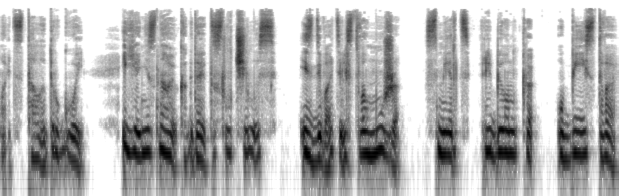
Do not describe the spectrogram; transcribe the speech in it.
Мать стала другой. И я не знаю, когда это случилось. Издевательство мужа, смерть ребенка, убийство.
